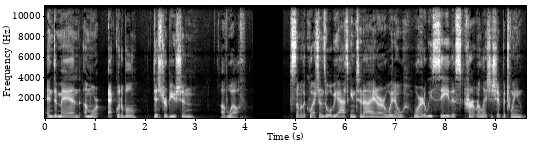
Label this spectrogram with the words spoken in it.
and demand a more equitable distribution of wealth. Some of the questions that we'll be asking tonight are, you know, where do we see this current relationship between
